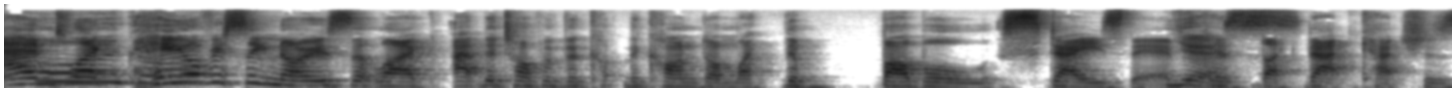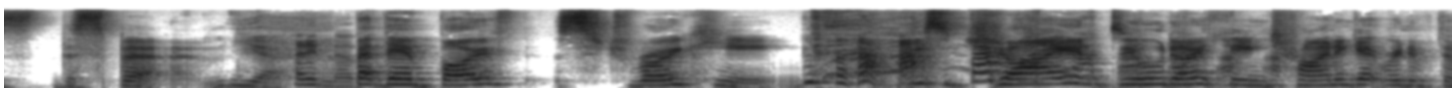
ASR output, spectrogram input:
And Oh like he obviously knows that like at the top of the, the condom, like the bubble stays there because like that catches the sperm. Yeah. I didn't know But they're both stroking this giant dildo thing trying to get rid of the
